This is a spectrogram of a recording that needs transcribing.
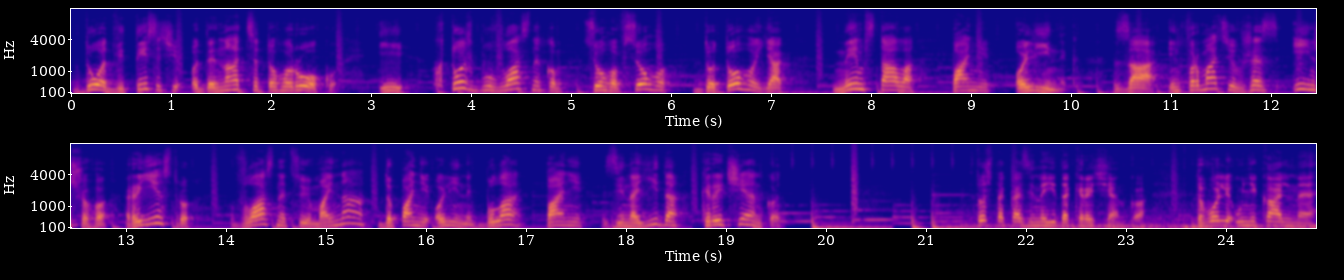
до 2011 року. І Хто ж був власником цього всього до того, як ним стала пані Олійник? За інформацією вже з іншого реєстру, власницею майна до пані Олійник була пані Зінаїда Кириченко. Хто ж така Зінаїда Кириченко? Доволі унікальне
